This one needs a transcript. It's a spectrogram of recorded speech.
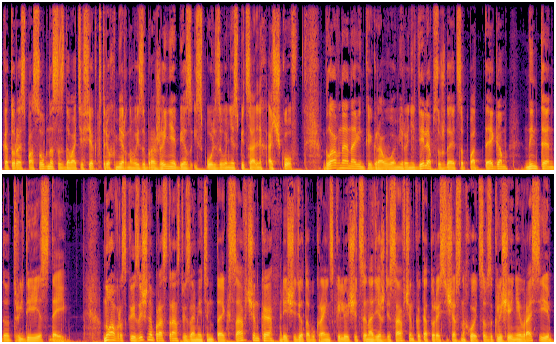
которая способна создавать эффект трехмерного изображения без использования специальных очков. Главная новинка игрового мира недели обсуждается под тегом Nintendo 3DS Day. Ну а в русскоязычном пространстве заметен тег Савченко. Речь идет об украинской летчице Надежде Савченко, которая сейчас находится в заключении в России.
